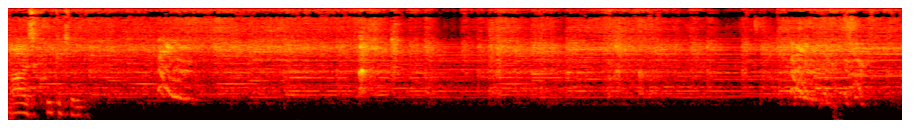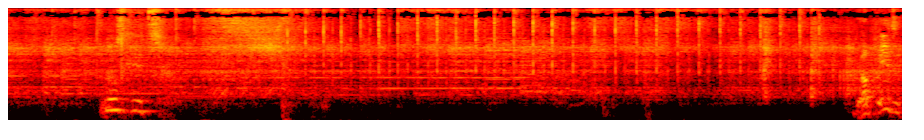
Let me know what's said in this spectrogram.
Nice, quick attack. Los geht's. Ja, easy.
